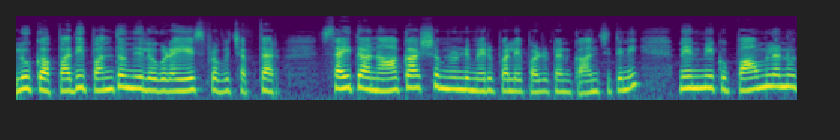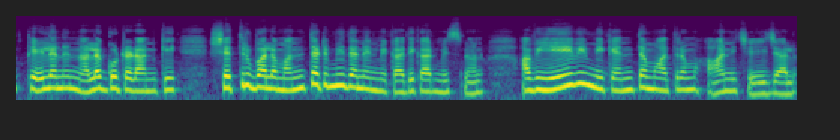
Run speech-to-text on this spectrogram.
లూక పది పంతొమ్మిదిలో కూడా యేసు ప్రభు చెప్తారు సైతాను ఆకాశం నుండి మెరుపలే పడుటను కాంచి తిని నేను మీకు పాములను తేళ్ళను నలగొట్టడానికి శత్రుబలం అంతటి మీద నేను మీకు అధికారం ఇస్తున్నాను. అవి ఏవి మీకు ఎంత మాత్రం హాని చేయజాలు.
